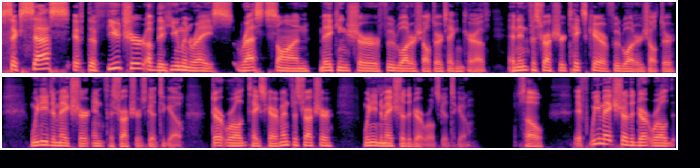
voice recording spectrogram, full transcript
success, if the future of the human race rests on making sure food, water, shelter are taken care of, and infrastructure takes care of food, water, and shelter, We need to make sure infrastructure is good to go. Dirt World takes care of infrastructure. We need to make sure the Dirt World's good to go. So if we make sure the Dirt World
